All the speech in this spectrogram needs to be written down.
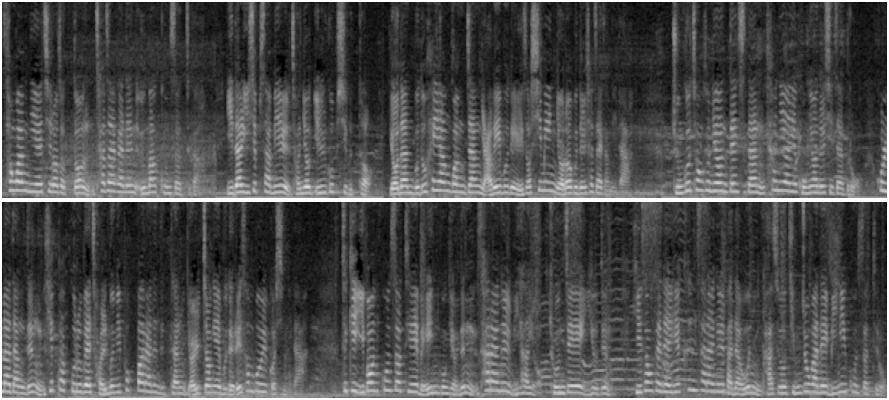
성황리에 치러졌던 찾아가는 음악 콘서트가 이달 23일 저녁 7시부터 연안부도 해양광장 야외 무대에서 시민 여러분을 찾아갑니다. 중구 청소년 댄스단 카니아의 공연을 시작으로 홀라당 등 힙합 그룹의 젊음이 폭발하는 듯한 열정의 무대를 선보일 것입니다. 특히 이번 콘서트의 메인 공연은 사랑을 위하여, 존재의 이유 등 기성세대에게 큰 사랑을 받아온 가수 김종환의 미니 콘서트로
